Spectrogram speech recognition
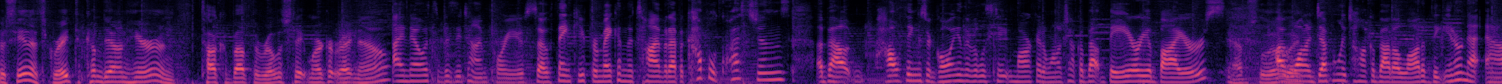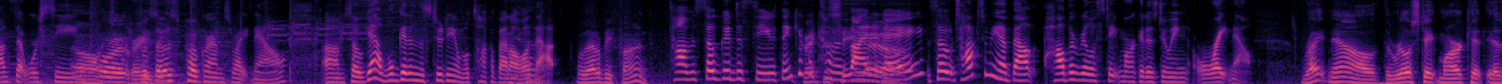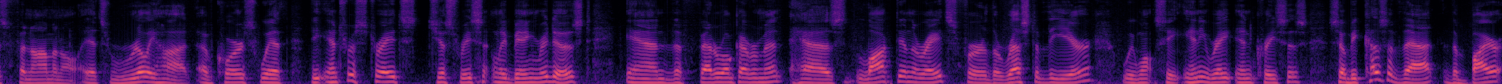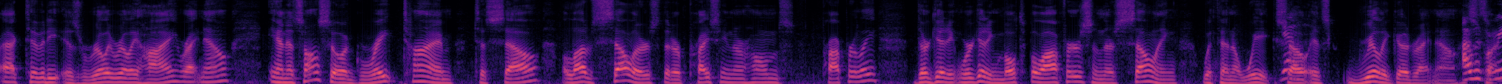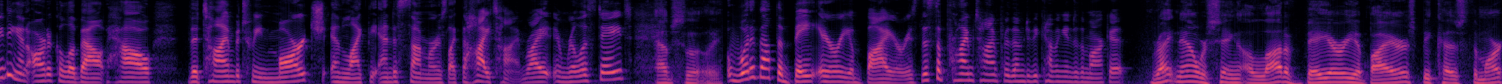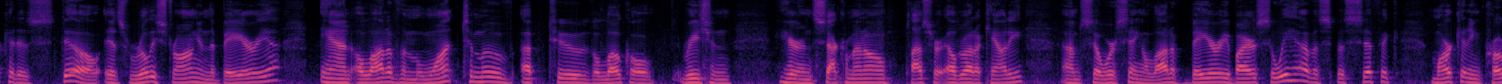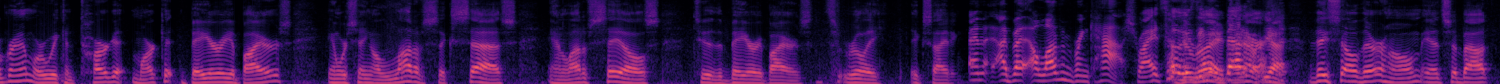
Christina, it's great to come down here and talk about the real estate market right now. I know it's a busy time for you, so thank you for making the time. But I have a couple of questions about how things are going in the real estate market. I want to talk about Bay Area buyers. Absolutely. I want to definitely talk about a lot of the internet ads that we're seeing Oh, for, for those programs right now. Um, so yeah, we'll get in the studio and we'll talk about all of that. Well, that'll be fun. Tom, it's so good to see you. Thank you Great for coming by you. today. So talk to me about how the real estate market is doing right now. Right now, the real estate market is phenomenal. It's really hot. Of course, with the interest rates just recently being reduced, and the federal government has locked in the rates for the rest of the year. We won't see any rate increases. So, because of that, the buyer activity is really, really high right now. And it's also a great time to sell. A lot of sellers that are pricing their homes properly, they're getting we're getting multiple offers and they're selling within a week. So it's really good right now. I was fun. reading an article about how the time between March and like the end of summer is like the high time, right, in real estate. Absolutely. What about the Bay Area buyer? Is this the prime time for them to be coming into the market? Right now we're seeing a lot of Bay Area buyers because the market is still it's really strong in the Bay Area and a lot of them want to move up to the local region here in Sacramento, Placer, El Dorado County. Um, so we're seeing a lot of Bay Area buyers. So we have a specific marketing program where we can target market Bay Area buyers and we're seeing a lot of success and a lot of sales to the Bay Area buyers. It's really exciting. And I bet a lot of them bring cash, right? So it's right. even better. Yeah, they sell their home. It's about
